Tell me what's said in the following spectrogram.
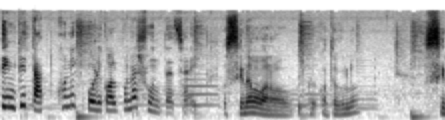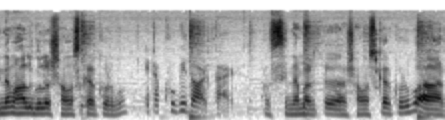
তিনটি তাৎক্ষণিক পরিকল্পনা শুনতে চাই। সিনেমা বানাবো কতগুলো? সিনেমা হলগুলোর সংস্কার করব। এটা খুবই দরকার। সিনেমার সংস্কার করব আর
